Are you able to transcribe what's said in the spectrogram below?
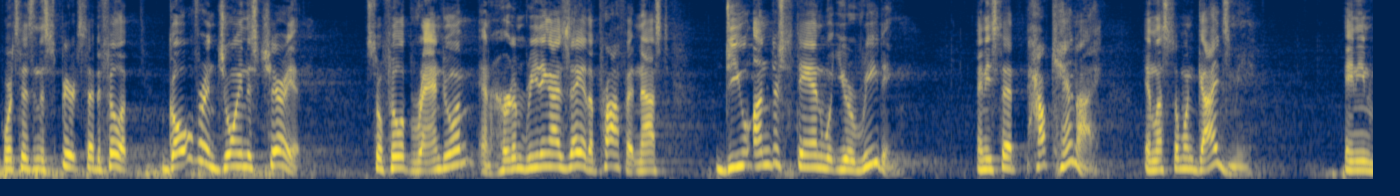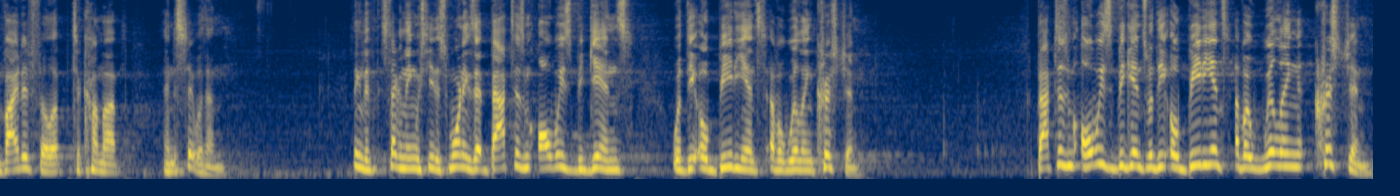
where it says, And the Spirit said to Philip, Go over and join this chariot. So Philip ran to him and heard him reading Isaiah the prophet and asked, Do you understand what you're reading? And he said, How can I, unless someone guides me? And he invited Philip to come up and to sit with him. I think the second thing we see this morning is that baptism always begins with the obedience of a willing Christian. Baptism always begins with the obedience of a willing Christian.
